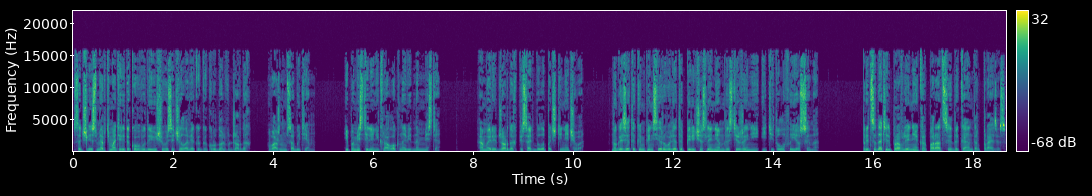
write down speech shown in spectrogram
сочли смерть матери такого выдающегося человека, как Рудольф Джордах, важным событием и поместили некролог на видном месте. О Мэри Джордах писать было почти нечего, но газеты компенсировали это перечислением достижений и титулов ее сына. Председатель правления корпорации DK Enterprises,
